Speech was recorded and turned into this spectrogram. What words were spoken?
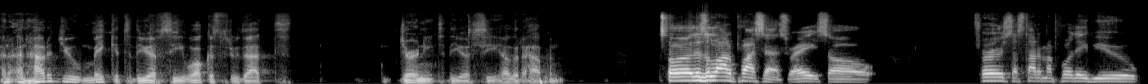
And and how did you make it to the UFC? Walk us through that journey to the UFC. How did it happen? So there's a lot of process, right? So first I started my pro debut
